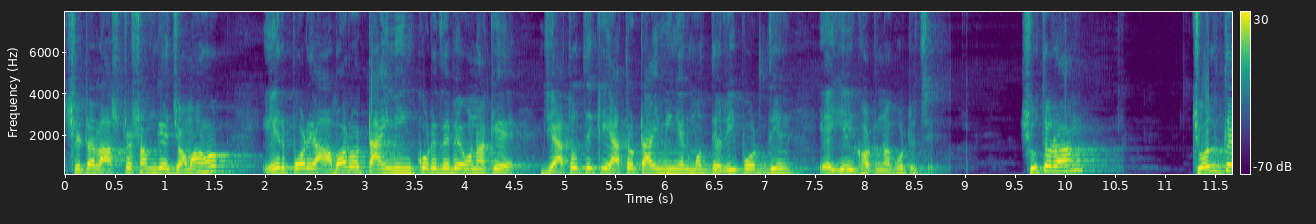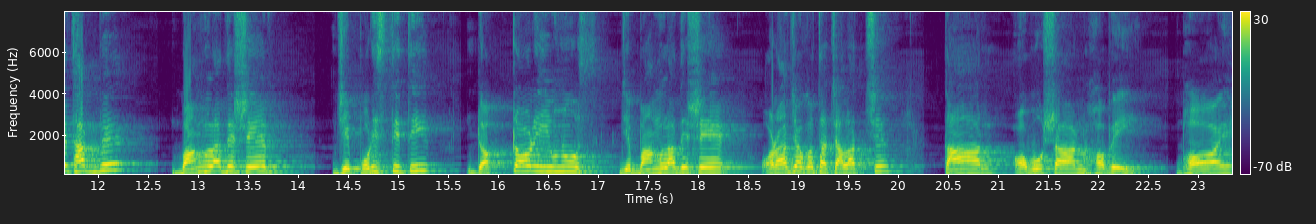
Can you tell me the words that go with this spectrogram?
সেটা রাষ্ট্রসংঘে জমা হোক এরপরে আবারও টাইমিং করে দেবে ওনাকে যে এত থেকে এত টাইমিংয়ের মধ্যে রিপোর্ট দিন, এই এই ঘটনা ঘটেছে। সুতরাং চলতে থাকবে বাংলাদেশের যে পরিস্থিতি, ডক্টর ইউনুস যে বাংলাদেশে অরাজকতা চালাচ্ছে, তার অবসান হবেই। ভয়,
